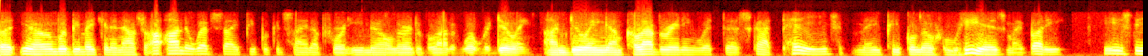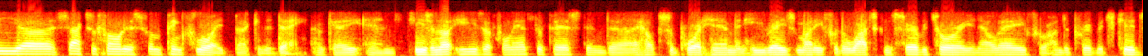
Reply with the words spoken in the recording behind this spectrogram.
But, you know, and we'll be making announcements. O- On the website, people can sign up for an email alert of a lot of what we're doing. I'm doing, I'm collaborating with uh, Scott Page. Many people know who he is, my buddy. He's the uh, saxophonist from Pink Floyd back in the day. Okay, and he's a he's a philanthropist, and uh, I help support him. And he raised money for the Watts Conservatory in L.A. for underprivileged kids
